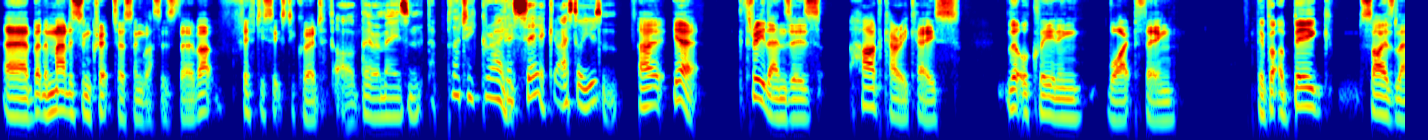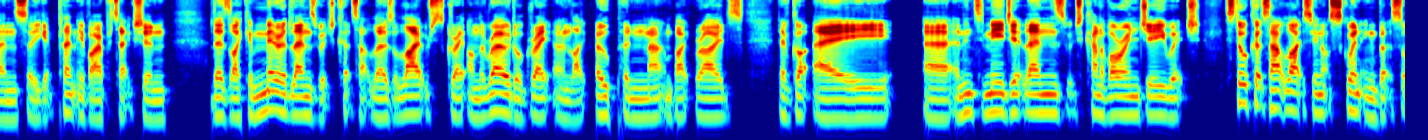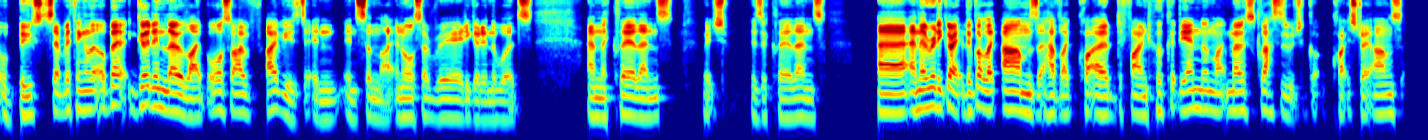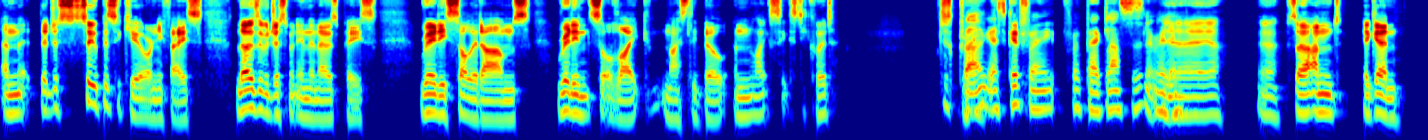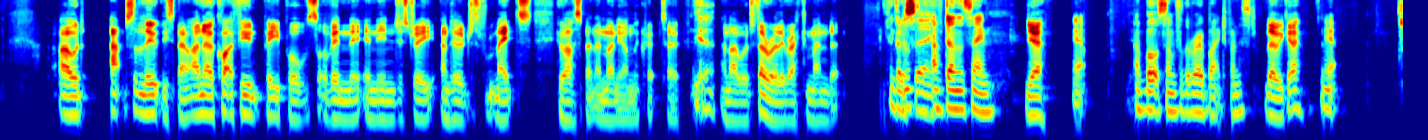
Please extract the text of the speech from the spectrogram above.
Uh, but the Madison Crypto sunglasses, they're about 50, 60 quid. Oh, they're amazing. They're bloody great. They're sick. I still use them. Uh, yeah, three lenses, hard carry case, little cleaning wipe thing. They've got a big size lens, so you get plenty of eye protection. There's like a mirrored lens which cuts out loads of light, which is great on the road or great on like open mountain bike rides. They've got a uh, an intermediate lens, which is kind of orangey, which still cuts out light, so you're not squinting, but sort of boosts everything a little bit. Good in low light, but also I've I've used it in in sunlight, and also really good in the woods. And the clear lens, which is a clear lens. Uh, and they're really great. They've got like arms that have like quite a defined hook at the end, unlike most glasses, which have got quite straight arms. And they're just super secure on your face. Loads of adjustment in the nose piece. Really solid arms. Really sort of like nicely built and like 60 quid. Just Well, great. it's good for a, for a pair of glasses, isn't it? Really. Yeah, yeah, yeah. yeah. So, and again, I would absolutely spend. I know quite a few people sort of in the in the industry and who are just mates who have spent their money on the crypto. Yeah. and I would thoroughly recommend it. I gotta say, I've done the same. Yeah, Yeah, I bought some for the road bike. To be honest. there we go. Yeah.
